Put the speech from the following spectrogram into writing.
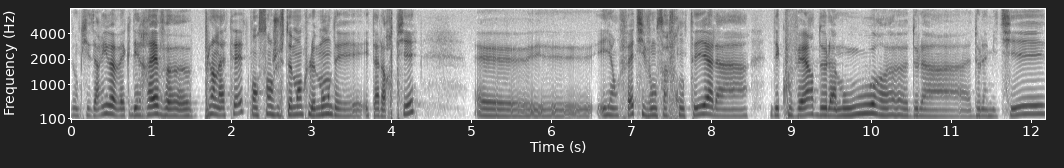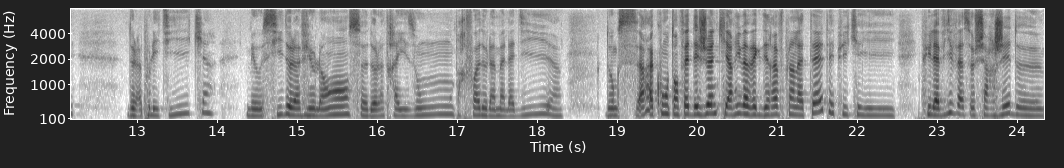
donc ils arrivent avec des rêves plein la tête, pensant justement que le monde est, à leurs pieds. et en fait, ils vont s'affronter à la découverte de l'amour, de l'amitié, de, de la politique mais aussi de la violence, de la trahison, parfois de la maladie. Donc ça raconte en fait des jeunes qui arrivent avec des rêves plein la tête et puis, qui, puis la vie va se charger de,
